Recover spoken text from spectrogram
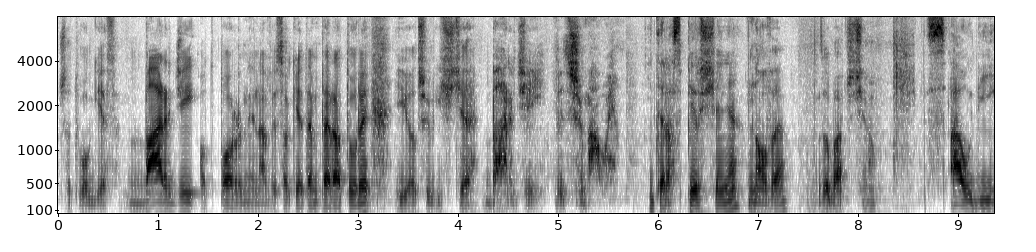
że tłok jest bardziej odporny na wysokie temperatury i oczywiście bardziej wytrzymały. I teraz pierścienie nowe, zobaczcie, z Audi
